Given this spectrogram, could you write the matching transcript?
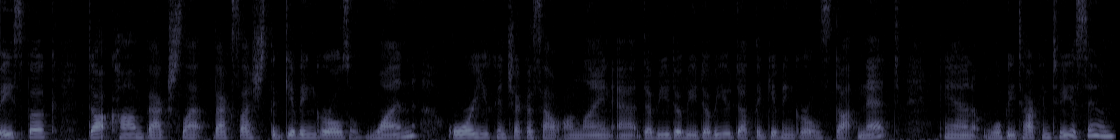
facebook.com backslash, backslash The Giving Girls One, or you can check us out online at www.thegivinggirls.net. And we'll be talking to you soon.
